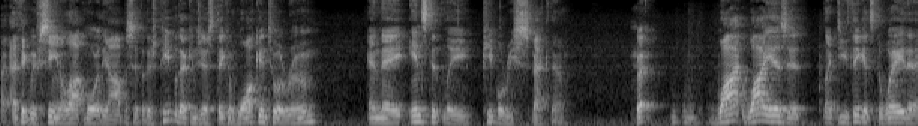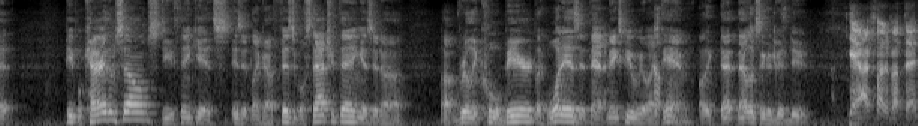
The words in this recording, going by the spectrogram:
I I think we've seen a lot more of the opposite, but there's people that can just they can walk into a room and they instantly people respect them. But why why is it like do you think it's the way that people carry themselves? Do you think it's is it like a physical stature thing? Is it a, a really cool beard? Like what is it that makes people be like, oh. damn, like that that looks like a good dude? Yeah, I've thought about that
